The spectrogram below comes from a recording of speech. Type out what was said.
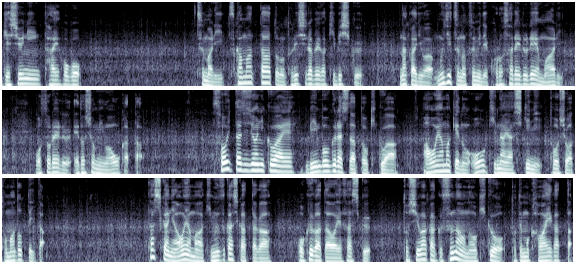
下手人逮捕後つまり捕まった後の取り調べが厳しく中には無実の罪で殺される例もあり恐れる江戸庶民は多かった。そういった事情に加え貧乏暮らしだったお菊は青山家の大きな屋敷に当初は戸惑っていた。確かに青山は気難しかったが奥方は優しく年若く素直なお菊をとても可愛がった。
